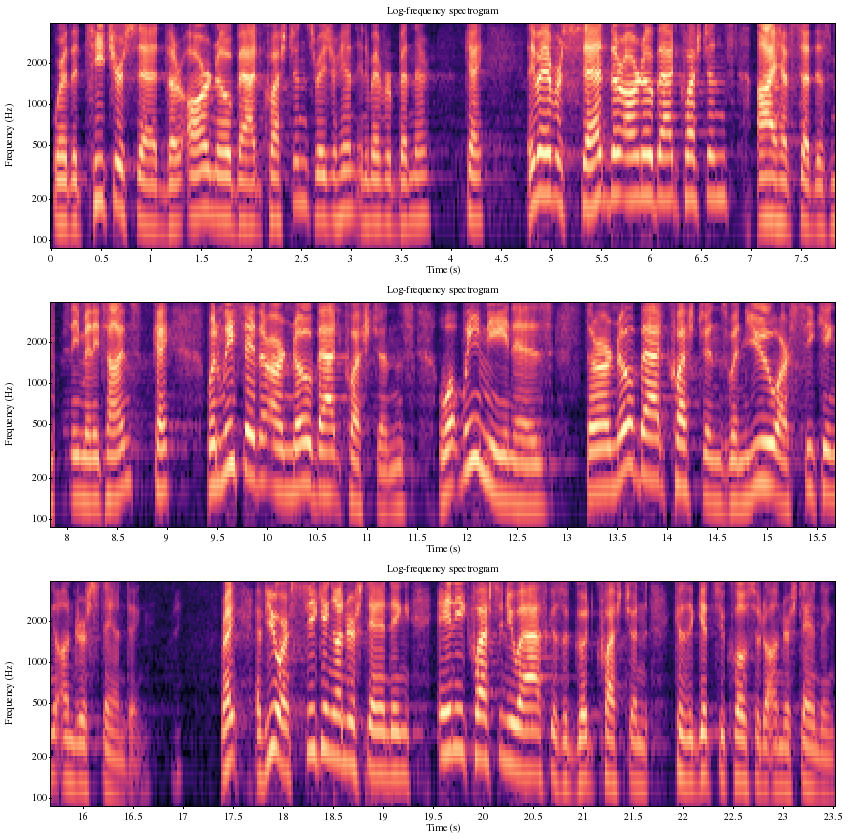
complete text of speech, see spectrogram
where the teacher said there are no bad questions. Raise your hand. Anybody ever been there? Okay. Anybody ever said there are no bad questions? I have said this many, many times. Okay. When we say there are no bad questions, what we mean is there are no bad questions when you are seeking understanding. Right? If you are seeking understanding, any question you ask is a good question because it gets you closer to understanding.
